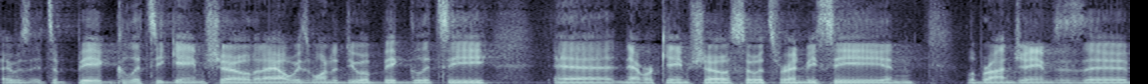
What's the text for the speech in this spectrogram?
It was it's a big glitzy game show that I always wanted to do a big glitzy uh, network game show. So it's for NBC and LeBron James is the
